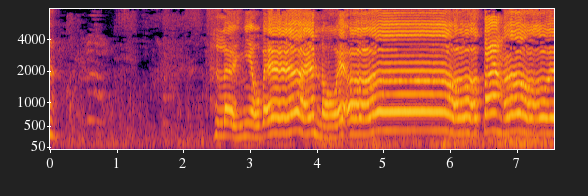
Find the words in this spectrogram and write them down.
lời nhiều bé nổi ơ tăng ơi.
